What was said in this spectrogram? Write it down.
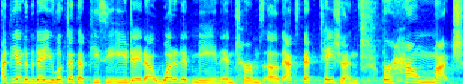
At the end of the day, you looked at that PCE data. What did it mean in terms of expectations for how much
